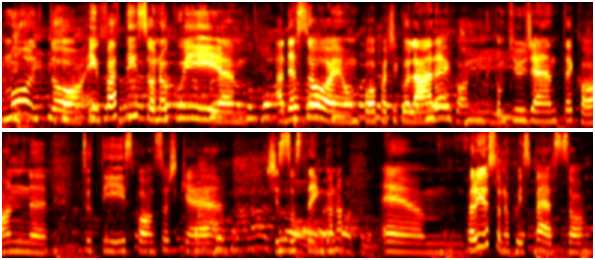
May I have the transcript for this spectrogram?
Molto, infatti sono qui, ehm, adesso è un po' particolare con, con più gente, con eh, tutti gli sponsor che ci sostengono, Ehm, però io sono qui spesso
